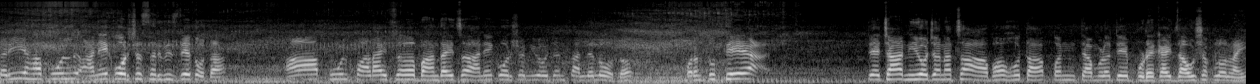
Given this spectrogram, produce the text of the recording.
तरी हा पूल अनेक वर्ष सर्व्हिस देत होता. हा पूल पाडायचं बांधायचं अनेक वर्ष नियोजन चाललेलं होतं. परंतु ते त्याच्या नियोजनाचा अभाव होता पण त्यामुळे ते पुढे काही जाऊ शकलो नाही.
